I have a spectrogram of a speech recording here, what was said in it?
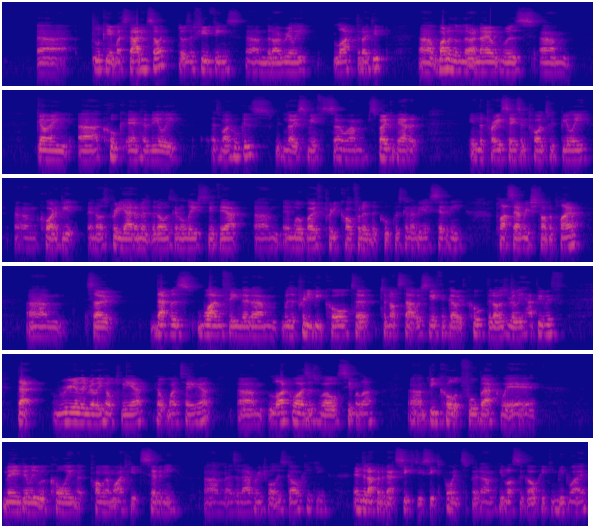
uh, looking at my starting side, there was a few things um, that I really liked that I did. Uh, one of them that I nailed was um, going uh, Cook and Havili as my hookers with no Smith. So um, spoke about it in the preseason pods with Billy um, quite a bit, and I was pretty adamant that I was going to leave Smith out. Um, and we are both pretty confident that Cook was going to be a 70 plus average type of player. Um, so that was one thing that um, was a pretty big call to, to not start with Smith and go with Cook that I was really happy with. That really, really helped me out, helped my team out. Um, likewise, as well, similar. Uh, big call at fullback where me and Billy were calling that Ponga might hit 70 um, as an average while his goal kicking. Ended up at about 66 points, but um, he lost the goal kicking midway,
